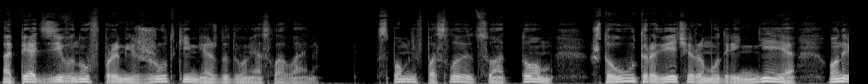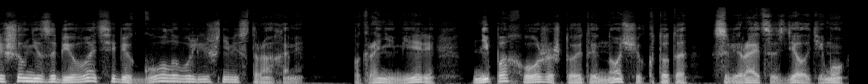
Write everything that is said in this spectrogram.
опять зевнув промежутки между двумя словами. Вспомнив пословицу о том, что утро вечера мудренее, он решил не забивать себе голову лишними страхами. По крайней мере, не похоже, что этой ночью кто-то собирается сделать ему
